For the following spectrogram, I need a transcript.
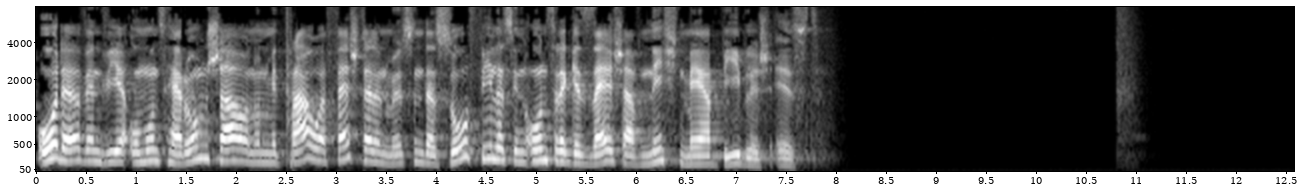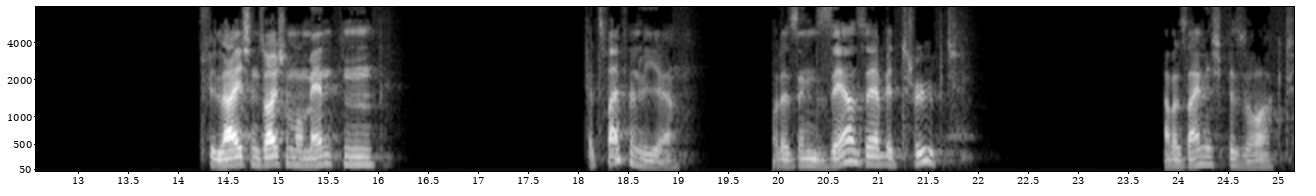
Oder wenn wir um uns herum schauen und mit Trauer feststellen müssen, dass so vieles in unserer Gesellschaft nicht mehr biblisch ist. Vielleicht in solchen Momenten verzweifeln wir oder sind sehr, sehr betrübt aber sei nicht besorgt.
